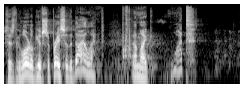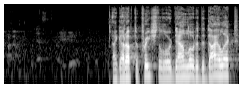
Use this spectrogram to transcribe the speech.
says the Lord will give surprise the dialect. I'm like, what? I got up to preach. The Lord downloaded the dialect,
